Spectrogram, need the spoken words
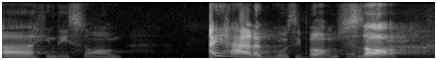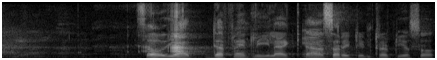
uh, Hindi song. I had a goosebumps. So, So yeah, definitely. Like, uh, sorry to interrupt you. So,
